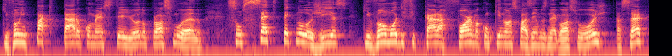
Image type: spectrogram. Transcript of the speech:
que vão impactar o comércio exterior no próximo ano. São sete tecnologias que vão modificar a forma com que nós fazemos negócio hoje, tá certo?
